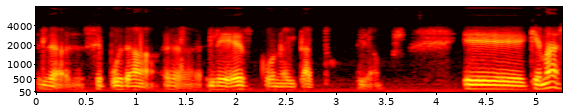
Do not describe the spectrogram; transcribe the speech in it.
la- se pueda eh, leer con el tacto, digamos. Eh, ¿Qué más?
